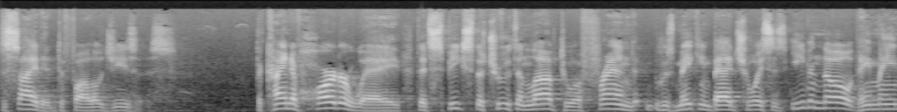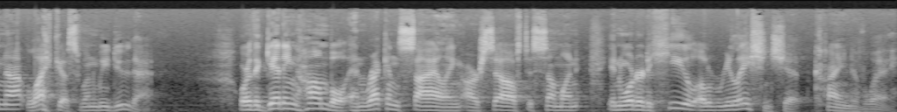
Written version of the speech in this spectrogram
decided to follow Jesus the kind of harder way that speaks the truth in love to a friend who's making bad choices, even though they may not like us when we do that. Or the getting humble and reconciling ourselves to someone in order to heal a relationship kind of way.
